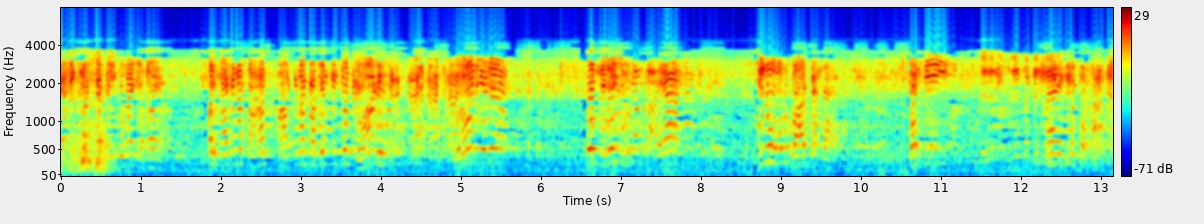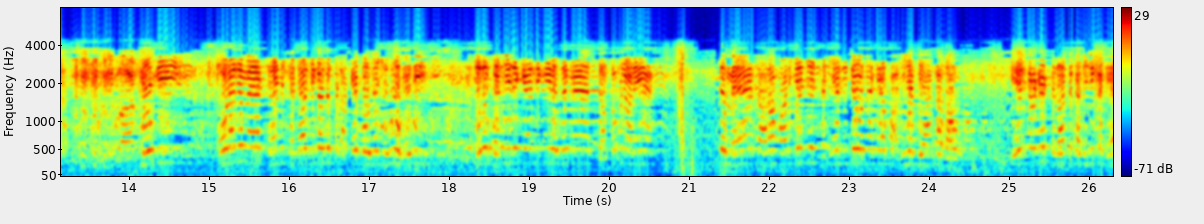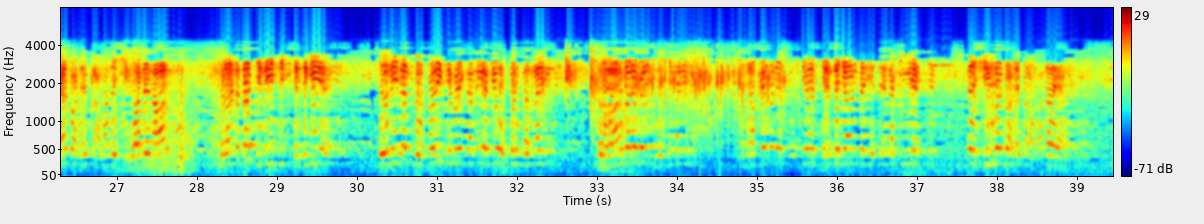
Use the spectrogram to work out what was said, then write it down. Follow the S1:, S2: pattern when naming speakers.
S1: ਘਟਿਆ ਨਹੀਂ ਕਰੰਟ ਕਈ ਜ਼ਿਆਦਾ ਆ ਪਰ ਮੈਂ ਕਹਿੰਦਾ ਤਾਰਾਂ ਸਪਾਰਕ ਨਾ ਕਰ ਦੇਣ ਕਿ ਕੋਈ ਗਵਾਂਢ ਗਵਾਂਢ ਜਿਹੜਾ ਉਹ ਮੇਰੇ ਛੋਟਾ ਭਰਾ ਆ। ਜਿਹਨੂੰ ਹੁਣ ਬਾੜ ਪੈਂਦਾ ਹੈ। ਬਾਕੀ ਮੈਂ ਇੱਕ ਦੱਸਾਂ ਕਿਉਂਕਿ ਉਹਨਾਂ ਦੇ ਮੈਂ ਕਰੰਟ ਛੱਡਿਆ ਸੀਗਾ ਤੇ ਪਟਾਕੇ ਬੋਲਣੇ ਸ਼ੁਰੂ ਹੋ ਗਏ ਸੀ। ਜਦੋਂ ਬੱਚੀ ਨੇ ਕਹਿੰਦੀ ਕਿ ਅਸੀਂ ਮੈਂ ਦੰਪ ਬਣਾਣੇ ਆ, ਤੇ ਮੈਂ ਤਾਰਾ ਮਾਰੀਆਂ, ਜੇ ਛੱਡੀਆਂ ਸੀ ਤੇ ਉਹਨੇ ਕਿਹਾ, ਭਾਜੀ, ਇਹ ਬਿਆਨ ਨਾ ਲਾਓ ਇਸ ਕਰਕੇ ਕਰੰਟ ਕਦੀ ਨਹੀਂ ਘਟਿਆ ਤੁਹਾਡੇ ਭਰਾਵਾਂ ਦੇ ਜੀਵਾਂ ਦੇ ਨਾਲ। ਕਰੰਟ ਦਾ ਜਿੱਦੀ ਜ਼ਿੰਦਗੀ ਹੈ ਉਹਦੀ ਤਾਂ ਲੋਕਾਂ ਦੀ ਸੇਵਾ ਹੀ ਕਰਨੀ ਅਸੀਂ ਓਪਨ ਕਰਨਾ ਹੀ ਪਰਿਵਾਰ ਬਾਰੇ ਕਦੀ ਸੋਚਿਆ ਨਹੀਂ। ਪੰਜਾਬੇ ਬਾਰੇ ਸੋਚਿਆ ਜਿੰਦ ਜਾਨ ਮੇਰੀ ਇੱਥੇ ਲੱਗੀ ਹੈ ਤੇ ਜੀਵਨ ਤੁਹਾਡੇ ਭਰਾਵਾਂ ਦਾ ਆ।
